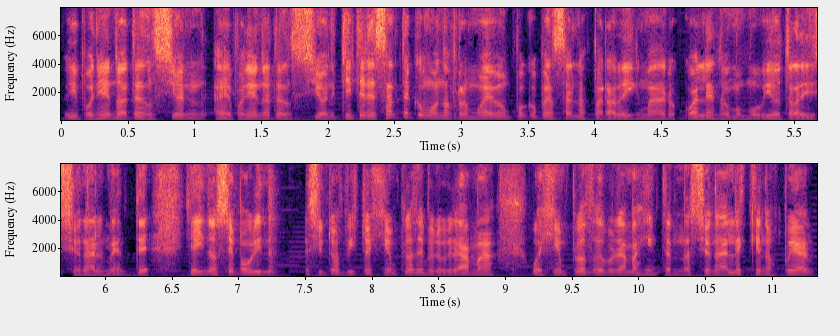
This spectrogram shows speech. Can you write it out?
y poniendo atención, eh, poniendo atención. Qué interesante cómo nos remueve un poco pensar los paradigmas de los cuales nos hemos movido tradicionalmente. Y ahí no sé, Paulina, si tú has visto ejemplos de programas o ejemplos de programas internacionales que nos puedan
